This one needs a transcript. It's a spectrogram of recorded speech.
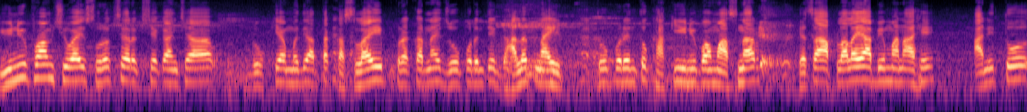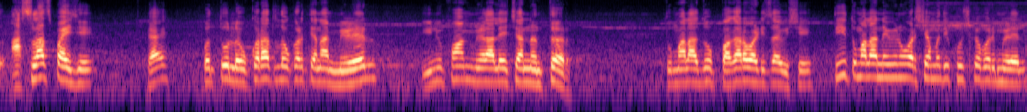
युनिफॉर्मशिवाय सुरक्षा रक्षकांच्या डोक्यामध्ये आता कसलाही प्रकार नाही जोपर्यंत ते घालत नाहीत. तोपर्यंत तो खाकी युनिफॉर्म असणार याचा आपल्यालाही अभिमान आहे आणि तो असलाच पाहिजे. काय? पण तो लवकरात लवकर त्यांना मिळेल. युनिफॉर्म मिळाल्याच्या नंतर तुम्हाला जो पगारवाढीचा विषय ती तुम्हाला नवीन वर्षामध्ये खुशखबर मिळेल.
